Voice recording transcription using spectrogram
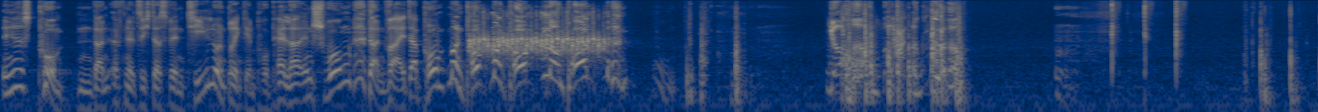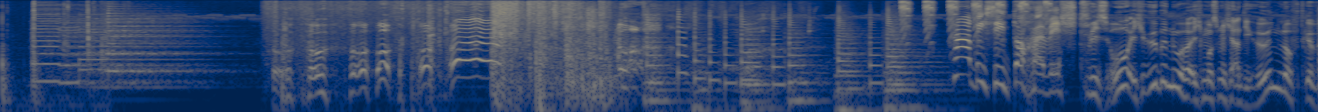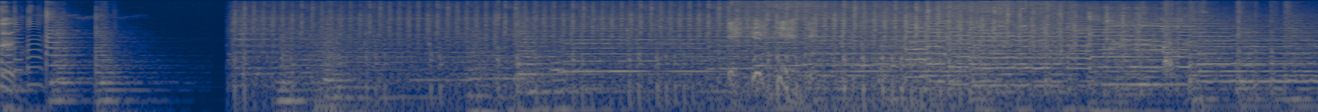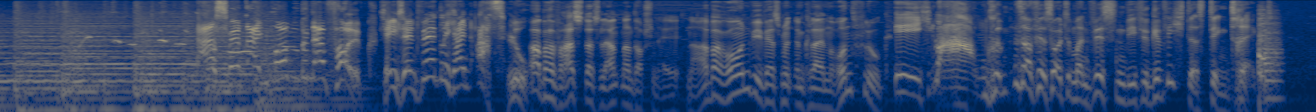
Erst pumpen, dann öffnet sich das Ventil und bringt den Propeller in Schwung, dann weiter pumpen und pumpen und pumpen und pumpen. Hab ich sie doch erwischt. Wieso? Ich übe nur. Ich muss mich an die Höhenluft gewöhnen. Das wird ein Bombenerfolg. Sie sind wirklich ein Ass, Luke. Aber was? Das lernt man doch schnell. Na, Baron, wie wär's mit einem kleinen Rundflug? Ich. Ah, Dafür sollte man wissen, wie viel Gewicht das Ding trägt.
